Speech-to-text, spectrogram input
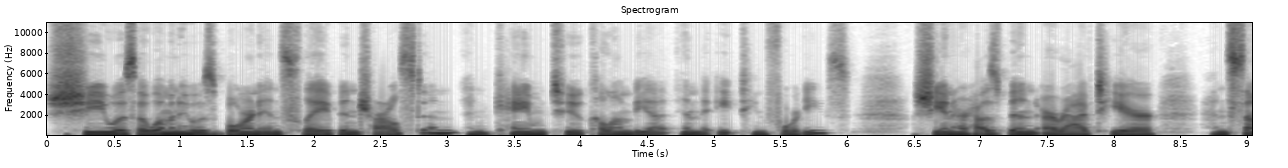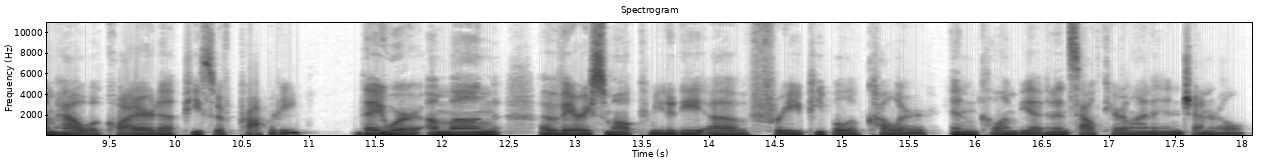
She was a woman who was born enslaved in Charleston and came to Columbia in the 1840s. She and her husband arrived here and somehow acquired a piece of property. They were among a very small community of free people of color in Columbia and in South Carolina in general.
